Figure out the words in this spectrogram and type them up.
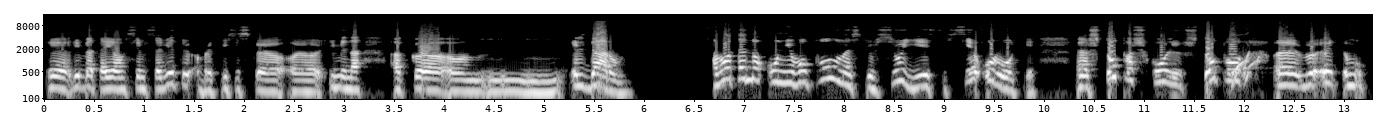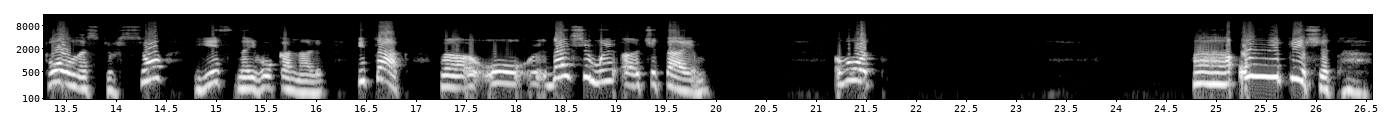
э, ребята, я вам всем советую, обратитесь к, э, именно к эм, Эльдару. Вот оно у него полностью все есть, все уроки, э, что по школе, что по этому, полностью все есть на его канале. Итак, дальше мы читаем. Вот. А, он мне пишет, а,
